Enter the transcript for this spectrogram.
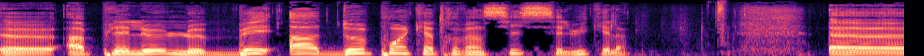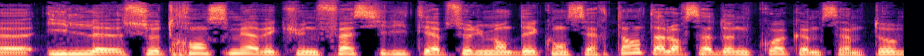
Euh, Appelez-le le BA 2.86. C'est lui qui est là. Euh, il se transmet avec une facilité absolument déconcertante. Alors ça donne quoi comme symptôme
